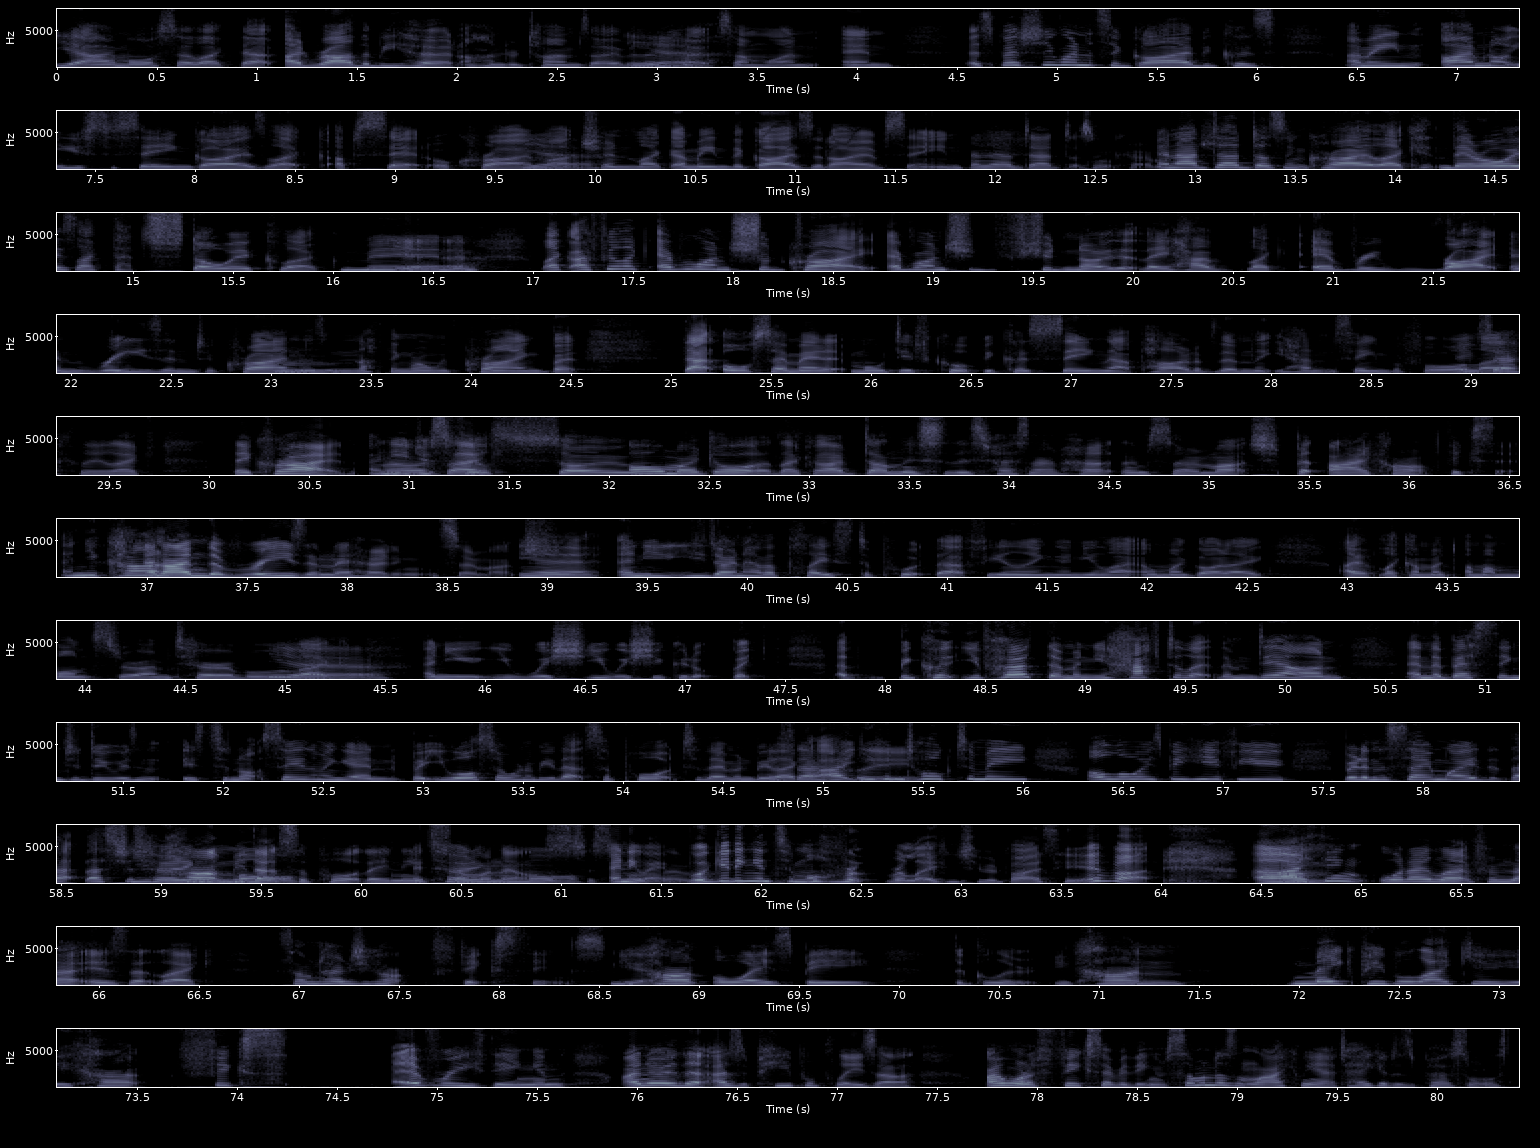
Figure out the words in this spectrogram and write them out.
yeah, I'm also like that. I'd rather be hurt a hundred times over than hurt someone, and especially when it's a guy, because I mean, I'm not used to seeing guys like upset or cry Yeah. much, and like I mean, the guys that I have seen, and our dad doesn't cry. and our dad doesn't cry. Like they're always like that stoic, like man, Yeah. and like I feel like everyone should cry. Everyone should should know that they have like every right and reason to cry, and there's Mm. nothing wrong with crying, but. That also made it more difficult because seeing that part of them that you hadn't seen before, exactly. Like, they cried, and I you just like, feel so. oh my god, like I've done this to this person, I've hurt them so much, but I can't fix it, and you can't. and I'm the reason they're hurting so much. yeah, and you, you don't have a place to put that feeling, and you're like, oh my god, I, I like I'm a I'm a monster, I'm terrible, like and you you wish you wish you could but uh, because you've hurt them and you have to let them down and the best thing to do isn't is to not see them again but you also want to be that support to them and be like ah, you can talk to me I'll always be here for you but in the same way that, that that's just you hurting can't them be more that support. They need it's someone else. anyway them. we're getting into more re- relationship advice here but I um, think what I learnt from that is that like sometimes you can't fix things. You Yeah. can't always be the glue. You can't mm, make people like you. You can't fix everything. And I know that as a people pleaser, I want to fix everything. If someone doesn't like me, I take it as a personal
